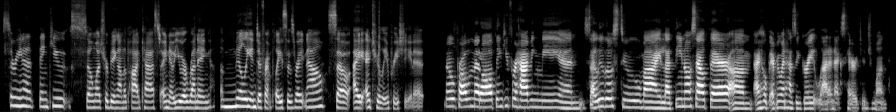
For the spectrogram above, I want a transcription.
Serena, thank you so much for being on the podcast. I know you are running a million different places right now, so I, I truly appreciate it. No problem at all. Thank you for having me and saludos to my Latinos out there. Um, I hope everyone has a great Latinx Heritage Month.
